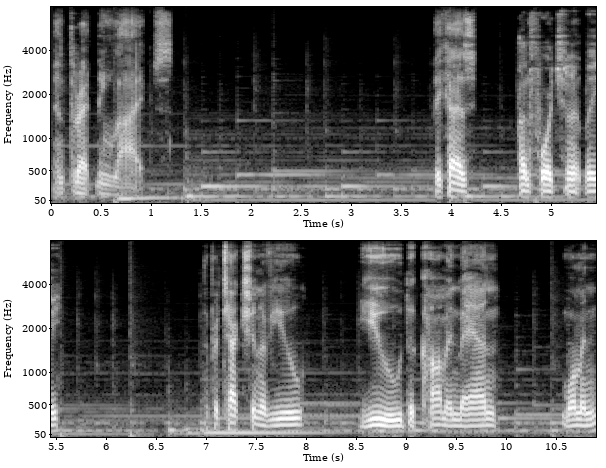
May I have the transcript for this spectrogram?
and threatening lives. Because, unfortunately, protection of you, you, the common man, woman,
